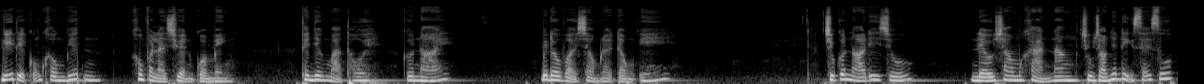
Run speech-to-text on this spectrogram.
Nghĩ thì cũng không biết, Không phải là chuyện của mình. Thế nhưng mà thôi, cứ nói. Biết đâu vợ chồng lại đồng ý. Chú cứ nói đi chú. Nếu trong khả năng, chúng cháu nhất định sẽ giúp.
